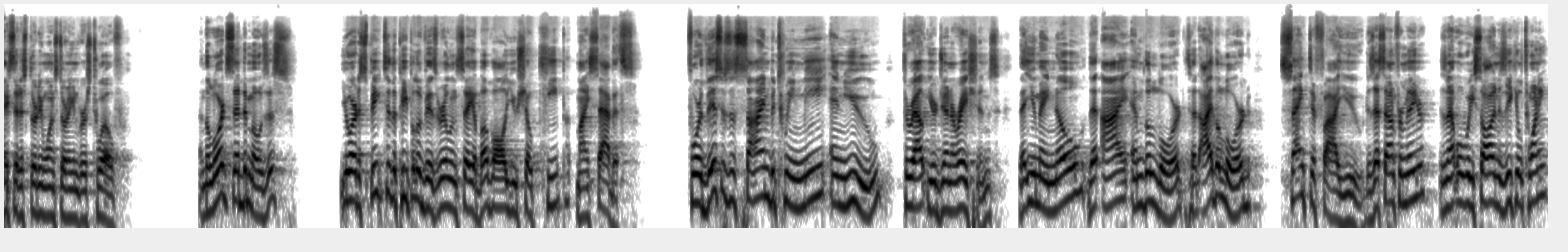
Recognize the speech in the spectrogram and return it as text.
Exodus 31, starting in verse 12. And the Lord said to Moses, You are to speak to the people of Israel and say, Above all, you shall keep my Sabbaths. For this is a sign between me and you throughout your generations, that you may know that I am the Lord, that I, the Lord, sanctify you. Does that sound familiar? Isn't that what we saw in Ezekiel 20?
